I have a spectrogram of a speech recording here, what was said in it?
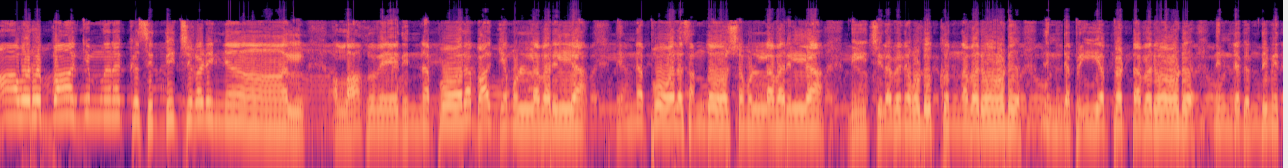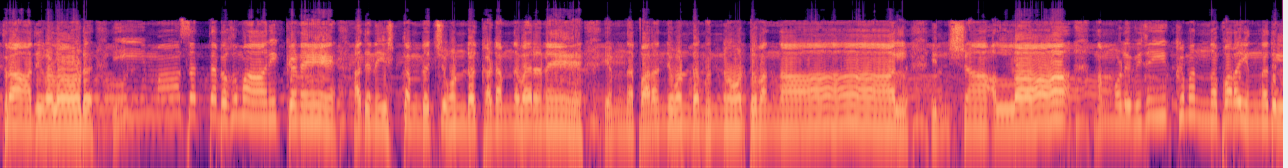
ആ ഒരു ഭാഗ്യം നിനക്ക് സിദ്ധിച്ചു കഴിഞ്ഞാൽ അള്ളാഹുവേ നിന്നെ പോലെ ഭാഗ്യമുള്ളവരില്ല നിന്നെ പോലെ സന്തോഷമുള്ളവരില്ല. നീ ചിലവിന് കൊടുക്കുന്നവരോട് നിന്റെ പ്രിയപ്പെട്ടവരോട് നിന്റെ ബന്ധുമിത്രാദികളോട് ഈ മാസത്തെ ബഹുമാനിക്കണേ. അതിന് ഇഷ്ടം വെച്ചുകൊണ്ട് കടന്നു വരണേ എന്ന് പറഞ്ഞുകൊണ്ട് മുന്നോട്ട് വന്നാൽ ഇൻഷാ അല്ലാ നമ്മൾ വിജയിക്കുമെന്ന് പറയുന്നതിൽ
